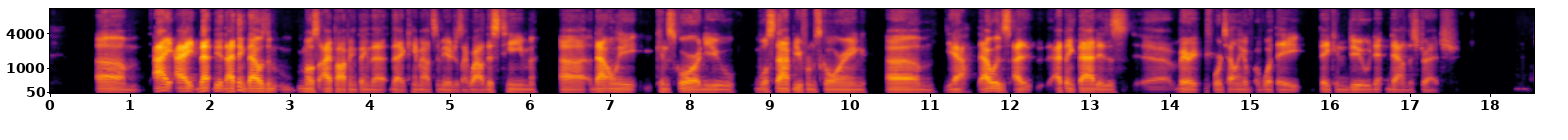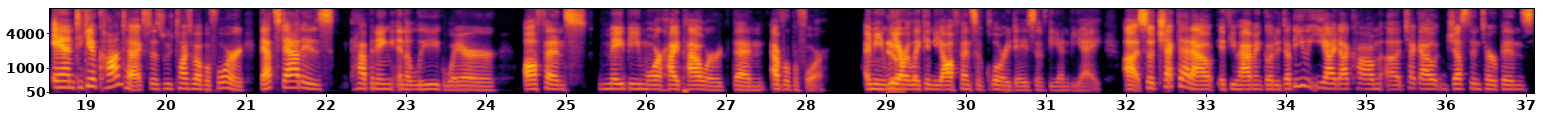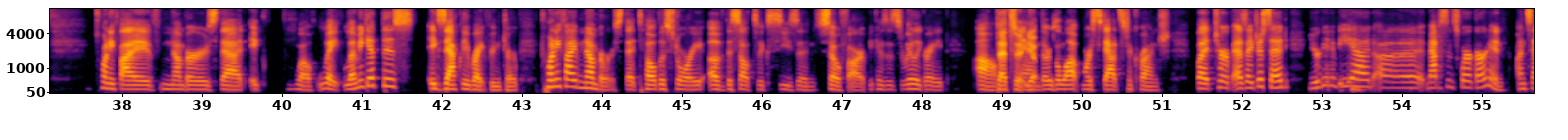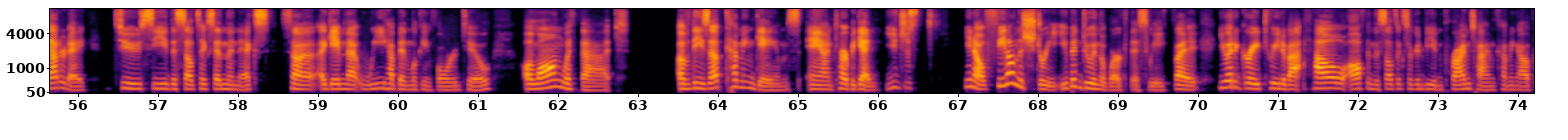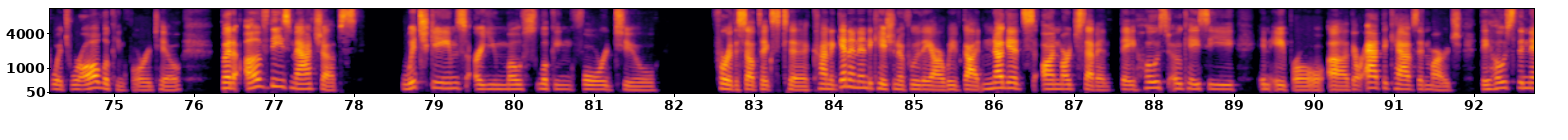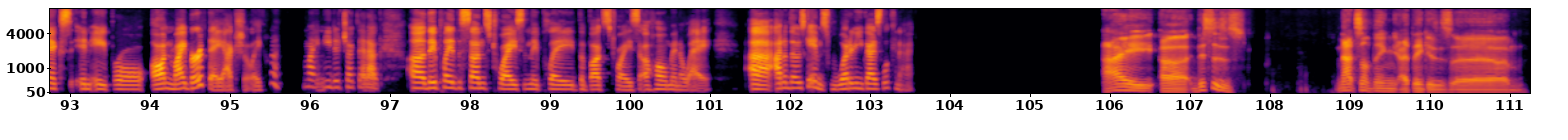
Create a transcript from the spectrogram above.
Um, I I that I think that was the most eye popping thing that that came out to me. Just like wow, this team uh not only can score and you will stop you from scoring. Um, yeah, that was I I think that is uh, very foretelling of, of what they they can do d- down the stretch. And to give context, as we've talked about before, that stat is happening in a league where offense may be more high powered than ever before. I mean, yeah. we are like in the offensive glory days of the NBA. Uh, so check that out. If you haven't, go to weei.com. Uh, check out Justin Turpin's 25 numbers that, it, well, wait, let me get this exactly right for you, Terp. 25 numbers that tell the story of the Celtics season so far because it's really great. Um, That's it. And yep. there's a lot more stats to crunch. But Terp, as I just said, you're going to be at uh, Madison Square Garden on Saturday to see the Celtics and the Knicks. So a game that we have been looking forward to. Along with that, of these upcoming games, and Terp, again, you just you know, feet on the street. You've been doing the work this week, but you had a great tweet about how often the Celtics are going to be in prime time coming up, which we're all looking forward to. But of these matchups, which games are you most looking forward to for the Celtics to kind of get an indication of who they are? We've got Nuggets on March 7th. They host OKC in April. Uh, they're at the Cavs in March. They host the Knicks in April on my birthday, actually. Might need to check that out. Uh, they play the Suns twice and they play the Bucks twice, a home and away. Uh, out of those games, what are you guys looking at? I uh this is not something I think is um,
